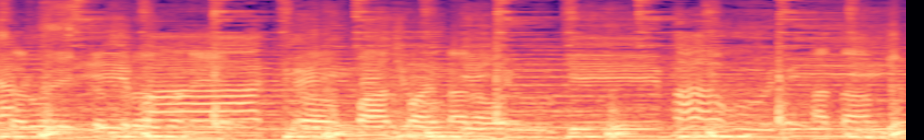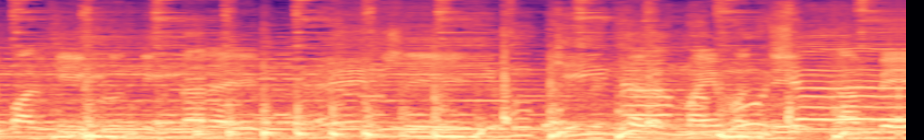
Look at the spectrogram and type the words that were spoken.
सर्व एकत्रपणे पार पाडणार आहोत. आता आमची पालखी इकडून निघणार आहे. श्री विठ्ठल रखमाई मंदिर तांबे.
